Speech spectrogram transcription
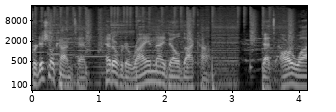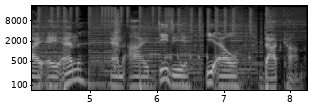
For additional content, head over to ryanniddel.com. That's R Y A N N I D D E L.com.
